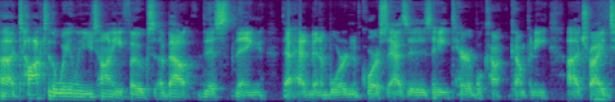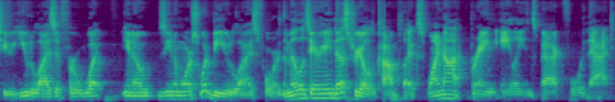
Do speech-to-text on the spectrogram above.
uh, talk to the Weyland-Yutani folks about this thing that had been aboard. And of course, as it is a terrible co- company, uh, tried to utilize it for what, you know, xenomorphs would be utilized for the military industrial complex. Why not bring aliens back for that?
